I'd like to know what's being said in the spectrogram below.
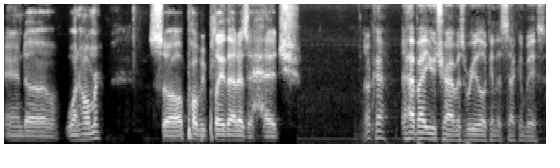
and uh, one homer. So I'll probably play that as a hedge. Okay. How about you, Travis? Where are you looking at second base?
